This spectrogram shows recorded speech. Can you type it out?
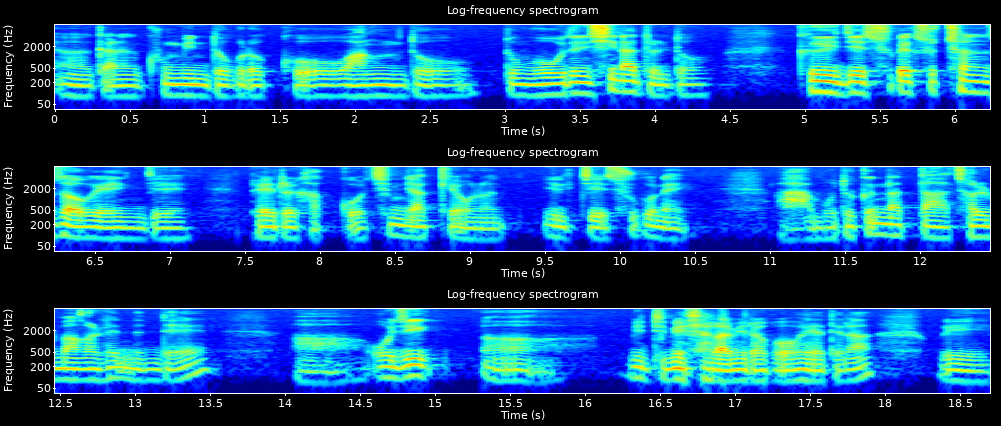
어, 그러니까는 국민도 그렇고 왕도 또 모든 신하들도 그 이제 수백 수천석의 이제 배를 갖고 침략해 오는 일제 수군에 아 모두 끝났다 절망을 했는데 아 오직 어, 믿음의 사람이라고 해야 되나 우리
